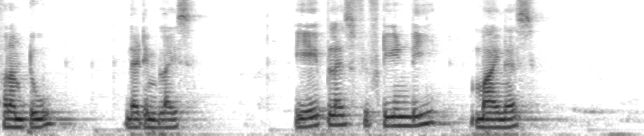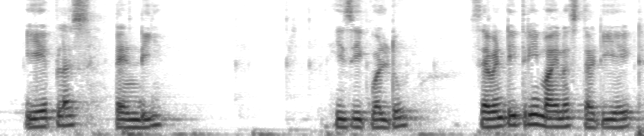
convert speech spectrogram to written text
from 2 that implies a plus 15d minus a plus 10d is equal to 73 minus 38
